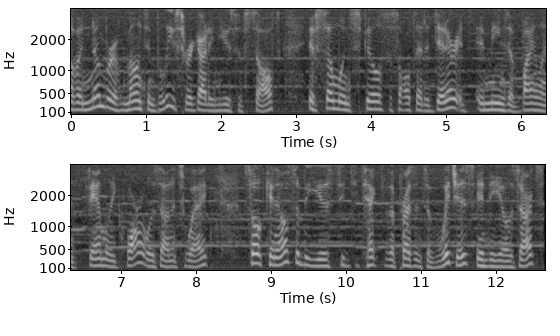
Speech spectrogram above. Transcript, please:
of a number of mountain beliefs regarding use of salt. If someone spills the salt at a dinner, it, it means a violent family quarrel is on its way. Salt can also be used to detect the presence of witches in the Ozarks.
